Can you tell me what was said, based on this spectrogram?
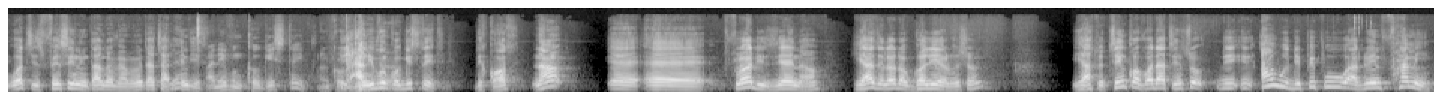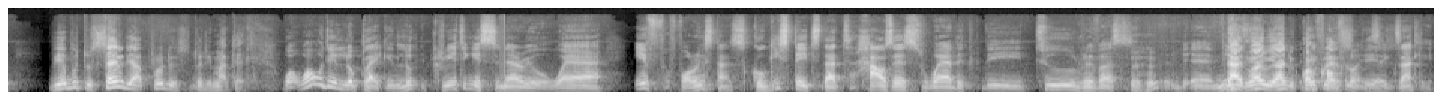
what he's facing in terms of environmental challenges, And even Kogi State. And Kogi, and even yeah. Kogi State, because now uh, uh, flood is here now. He has a lot of gully erosion. He has to think of other things. So the, how will the people who are doing farming be able to send their produce to the market? What, what would it look like in look, creating a scenario where, if, for instance, Kogi states that houses where the, the two rivers uh, meet. That's why we had the confluence, yes. exactly.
